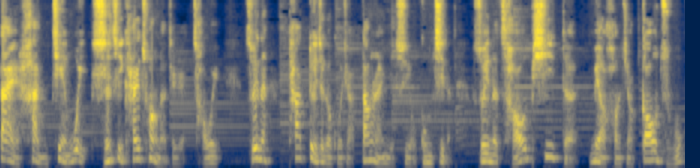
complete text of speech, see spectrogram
代汉建魏，实际开创了这个曹魏，所以呢他对这个国家当然也是有功绩的。所以呢，曹丕的庙号叫高祖，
